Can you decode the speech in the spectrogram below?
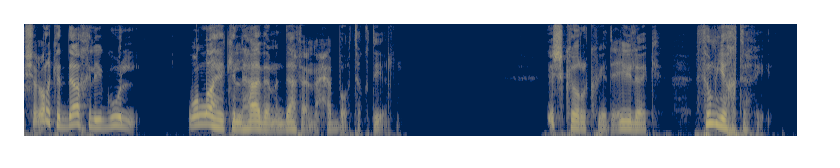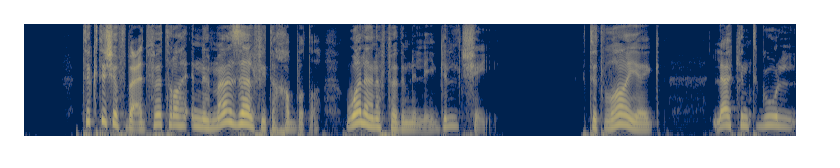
وشعورك الداخلي يقول والله كل هذا من دافع محبة وتقدير. يشكرك ويدعي لك ثم يختفي. تكتشف بعد فترة إنه ما زال في تخبطه ولا نفذ من اللي قلت شيء. تتضايق لكن تقول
